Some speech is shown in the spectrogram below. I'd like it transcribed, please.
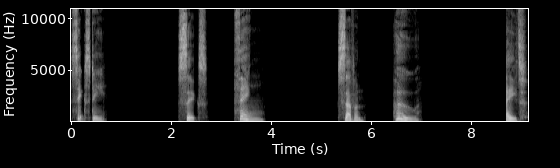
60, 6, thing, 7, who, 8.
